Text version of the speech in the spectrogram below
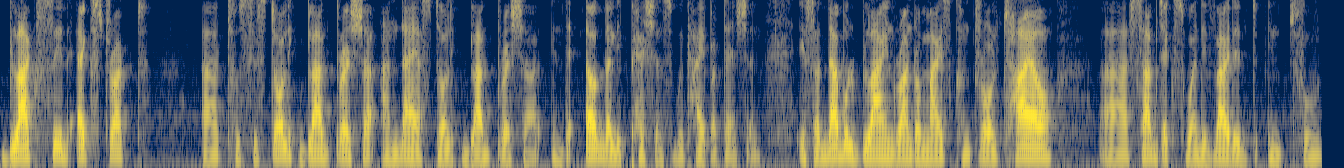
black seed extract uh, to systolic blood pressure and diastolic blood pressure in the elderly patients with hypertension. It's a double-blind randomized controlled trial. Uh, subjects were divided into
